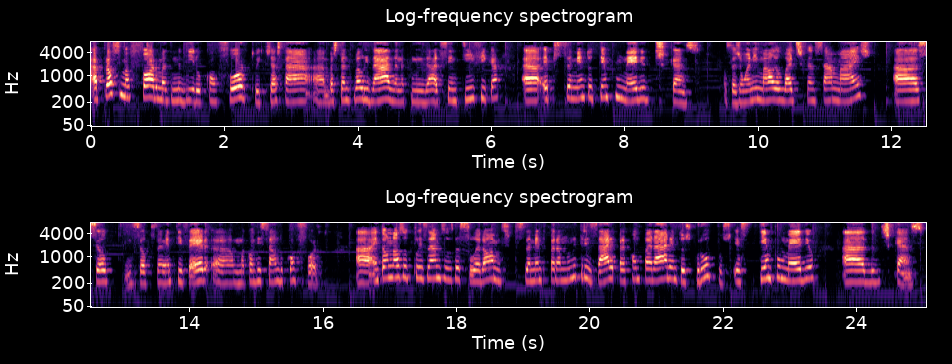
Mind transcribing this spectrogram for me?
A próxima forma de medir o conforto, e que já está bastante validada na comunidade científica, é precisamente o tempo médio de descanso. Ou seja, um animal ele vai descansar mais se, ele, se ele precisamente tiver uma condição de conforto. então, nós utilizamos os acelerómetros precisamente para monitorizar e para comparar entre os grupos esse tempo médio de descanso.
